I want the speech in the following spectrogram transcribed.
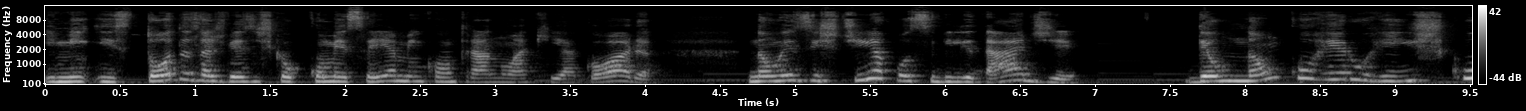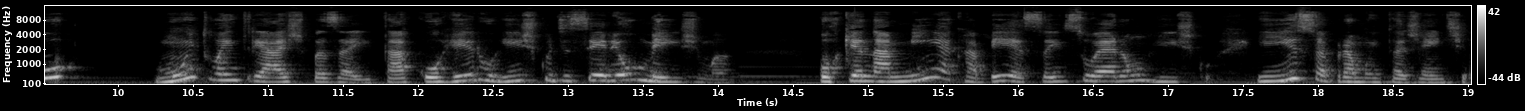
E, me, e todas as vezes que eu comecei a me encontrar no aqui e agora, não existia a possibilidade de eu não correr o risco, muito entre aspas aí, tá? Correr o risco de ser eu mesma. Porque na minha cabeça isso era um risco. E isso é para muita gente.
